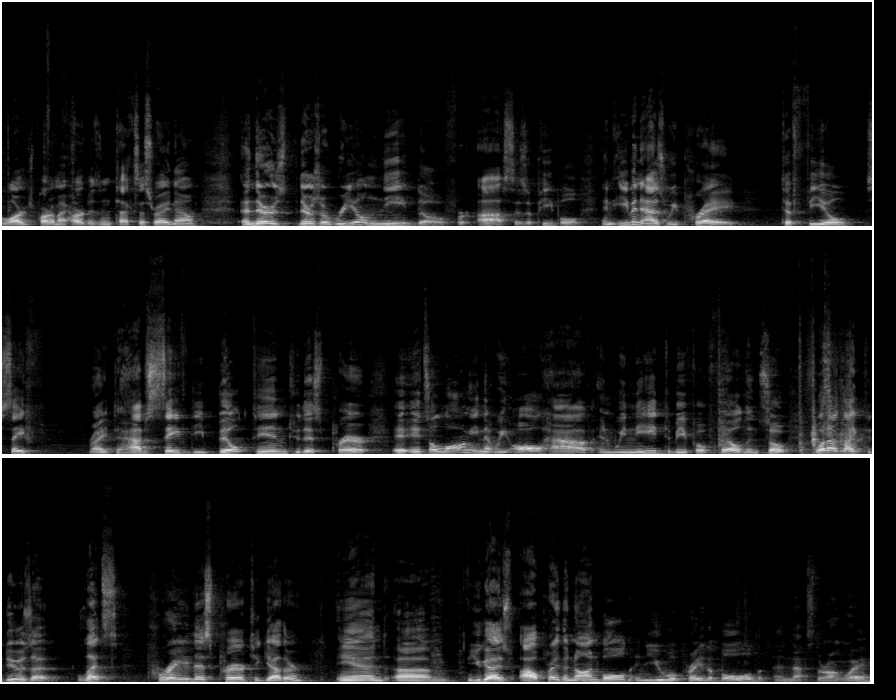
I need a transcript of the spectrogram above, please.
large part of my heart is in Texas right now. And there's, there's a real need, though, for us as a people, and even as we pray, to feel safe, right? To have safety built into this prayer. It's a longing that we all have and we need to be fulfilled. And so, what I'd like to do is uh, let's pray this prayer together. And um, you guys, I'll pray the non bold and you will pray the bold, and that's the wrong way.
